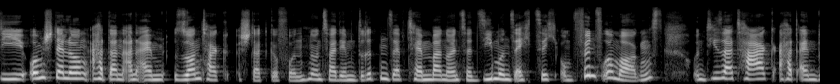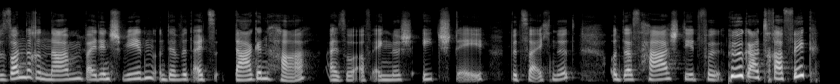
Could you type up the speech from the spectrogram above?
Die Umstellung hat dann an einem Sonntag stattgefunden, und zwar dem 3. September 1967 um 5 Uhr morgens. Und dieser Tag hat einen besonderen Namen bei den Schweden und der wird als Dagen H, also auf Englisch H-Day, bezeichnet. Und das H steht für Högertrafik,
